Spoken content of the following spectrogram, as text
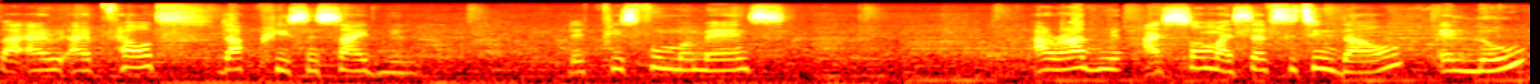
I, I, I felt that peace inside me, the peaceful moments around me. I saw myself sitting down alone,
